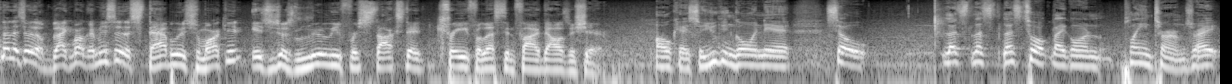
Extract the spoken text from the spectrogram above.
not necessarily a black market. I mean, it's an established market. It's just literally for stocks that trade for less than five dollars a share. Okay, so you can go in there. So let's let's let's talk like on plain terms, right?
